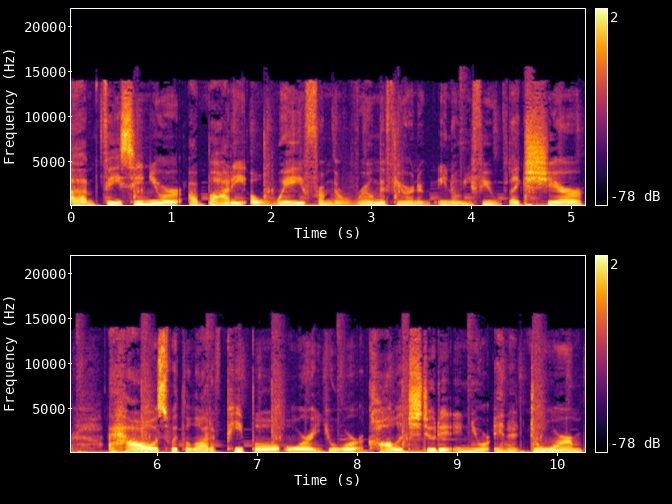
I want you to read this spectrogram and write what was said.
um, facing your uh, body away from the room if you're in a you know if you like share a house with a lot of people or you're a college student and you're in a dorm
